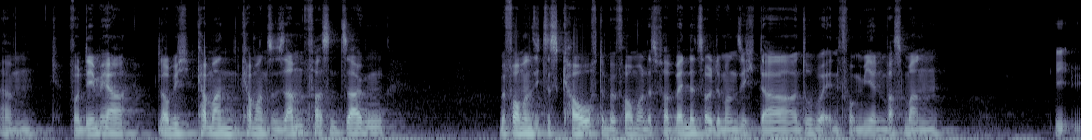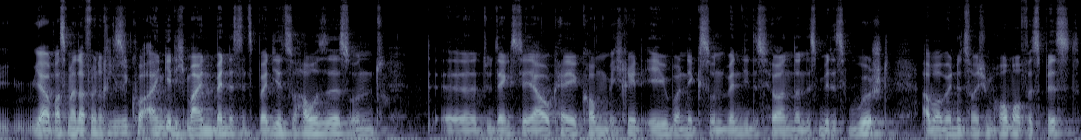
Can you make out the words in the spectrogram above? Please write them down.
Ähm, von dem her, glaube ich, kann man, kann man zusammenfassend sagen, bevor man sich das kauft und bevor man das verwendet, sollte man sich darüber informieren, was man ja, was man da für ein Risiko eingeht. Ich meine, wenn das jetzt bei dir zu Hause ist und äh, du denkst dir, ja, okay, komm, ich rede eh über nichts und wenn die das hören, dann ist mir das wurscht. Aber wenn du zum Beispiel im Homeoffice bist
